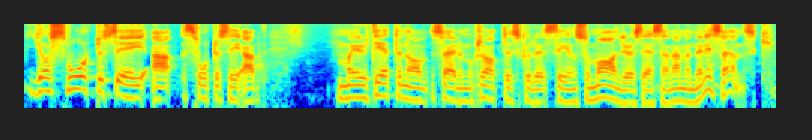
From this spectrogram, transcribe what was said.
Jag har svårt att säga, svårt att säga att majoriteten av sverigedemokrater skulle se en somalier och säga så här, men den är svensk.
